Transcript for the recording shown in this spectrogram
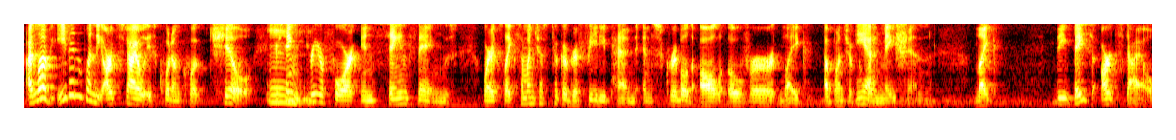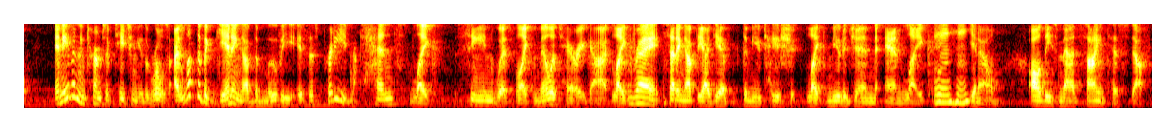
I love even when the art style is quote unquote chill. You're seeing Mm. three or four insane things where it's like someone just took a graffiti pen and scribbled all over like a bunch of Yes. claymation. Like the base art style and even in terms of teaching you the rules i love the beginning of the movie is this pretty intense like scene with like military guy like Right. setting up the idea of the mutation like mutagen and like Mm-hmm. you know all these mad scientist stuff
